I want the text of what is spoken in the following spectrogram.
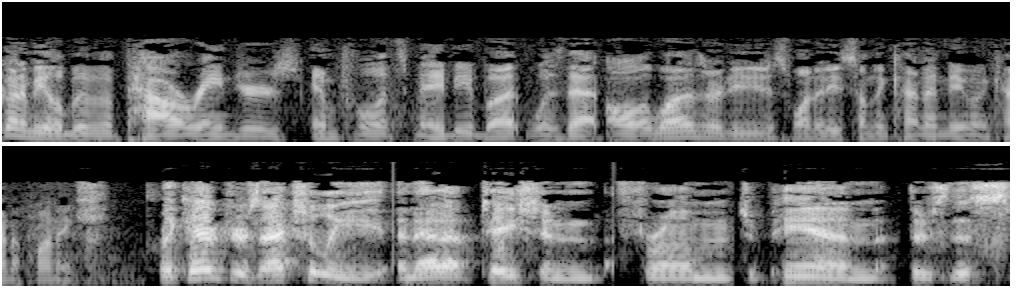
going to be a little bit of a Power Rangers influence maybe, but was that all it was, or did you just want to do something kind of new and kind of funny? The character is actually an adaptation from Japan. There's this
